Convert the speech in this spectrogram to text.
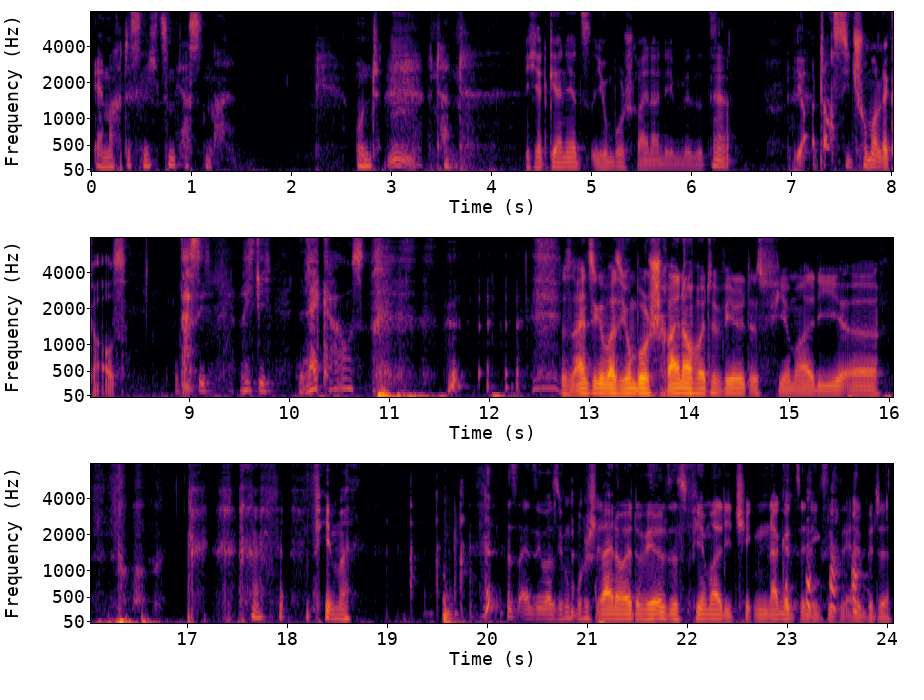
Er macht es nicht zum ersten Mal. Und dann, Ich hätte gerne jetzt Jumbo Schreiner neben mir sitzen. ja. Ja, das sieht schon mal lecker aus. Das sieht richtig lecker aus. Das Einzige, was Jumbo Schreiner heute wählt, ist viermal die. Äh, viermal. Das Einzige, was Jumbo Schreiner heute wählt, ist viermal die Chicken Nuggets in XXL, bitte.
